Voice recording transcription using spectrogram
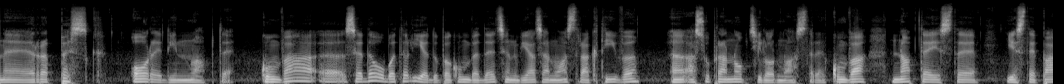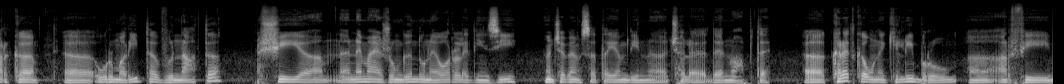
ne răpesc ore din noapte. Cumva se dă o bătălie, după cum vedeți, în viața noastră activă, Uh, asupra nopților noastre. Cumva noaptea este, este parcă uh, urmărită, vânată și uh, nemai ajungând uneori din zi, începem să tăiem din cele de noapte. Cred că un echilibru ar fi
